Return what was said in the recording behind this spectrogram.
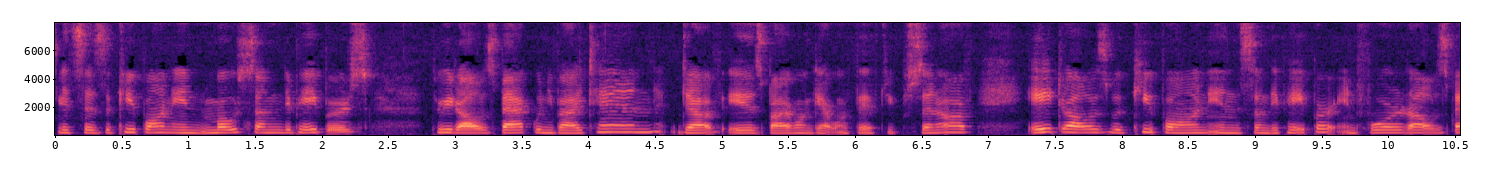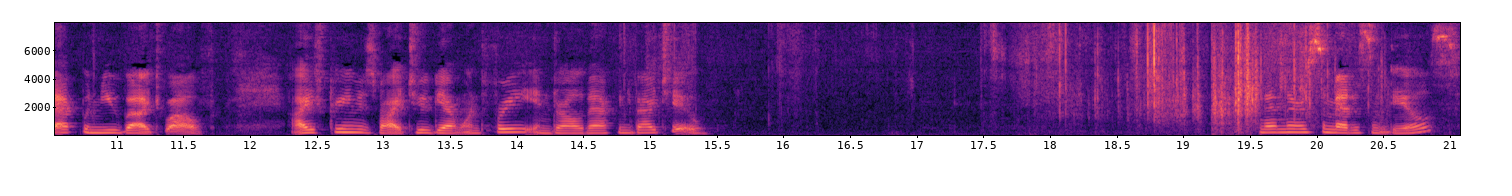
it says the coupon in most Sunday papers, $3 back when you buy 10. Dove is buy one, get one 50% off. $8 with coupon in the Sunday paper, and $4 back when you buy 12. Ice cream is buy two, get one free, and $1 back when you buy two. Then there's some medicine deals.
